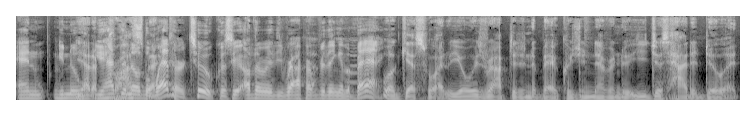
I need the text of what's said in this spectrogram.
And you know You had you, had to know the weather too because otherwise you wrap everything in a bag. Well, guess what? You always wrapped it in a bag because you never knew. You just had to do it.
